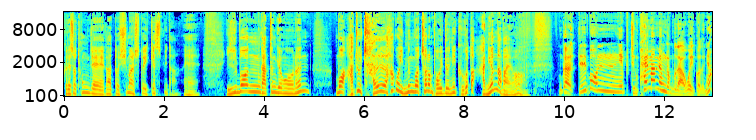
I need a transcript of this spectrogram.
그래서 통제가 또 심할 수도 있겠습니다. 예. 일본 같은 경우는 뭐 아주 잘 하고 있는 것처럼 보이더니 그것도 아니었나 봐요. 그러니까 일본이 지금 8만 명 정도 나오고 있거든요.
